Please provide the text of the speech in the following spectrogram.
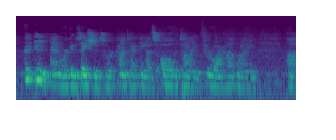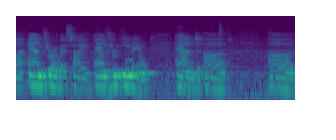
and organizations who are contacting us all the time through our hotline uh, and through our website and through email. And, uh, uh,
